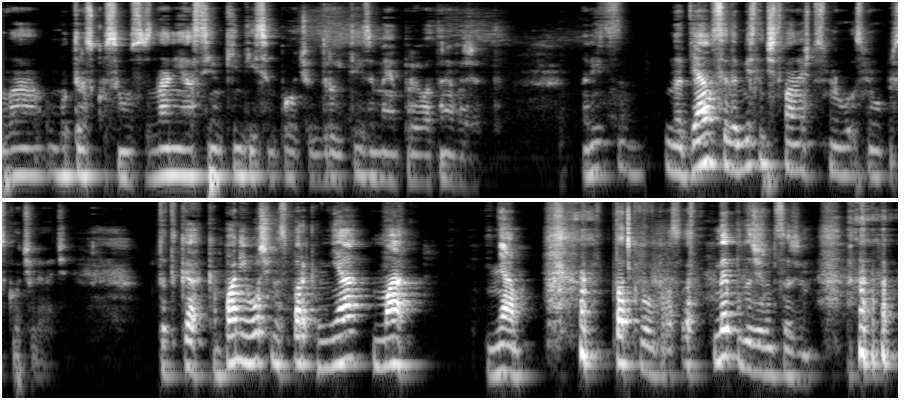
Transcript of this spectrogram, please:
това мутранско самосъзнание. Аз имам кинти и съм повече от другите и за мен правилата не въжат. Нали? Надявам се да мисля, че това нещо сме го, сме го прескочили вече. Та така, кампания лоши на Спарк няма. Няма. Точка по въпроса. Не подлежи на обсъждане.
